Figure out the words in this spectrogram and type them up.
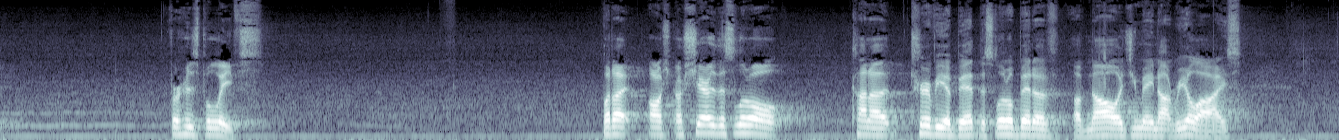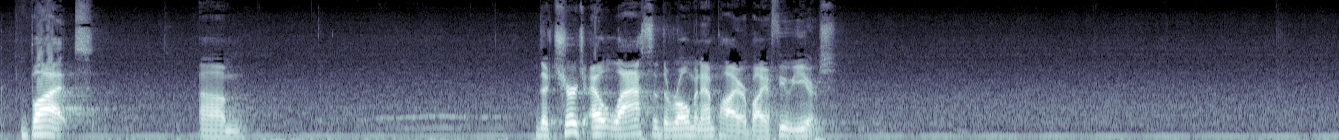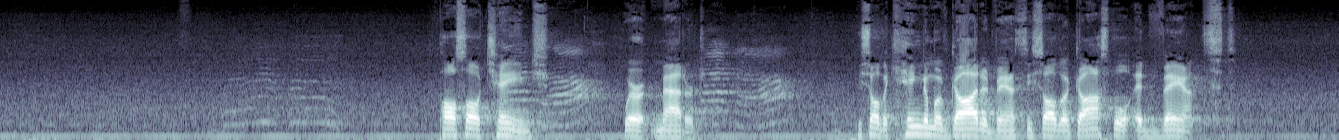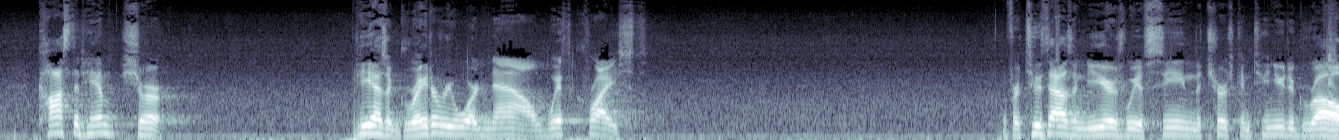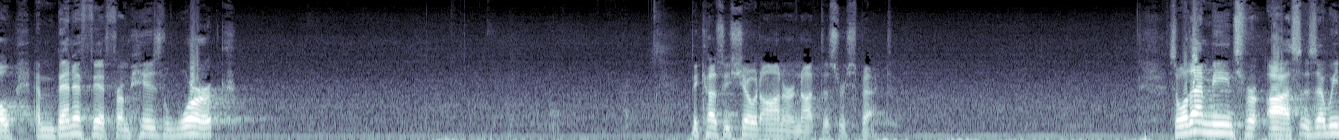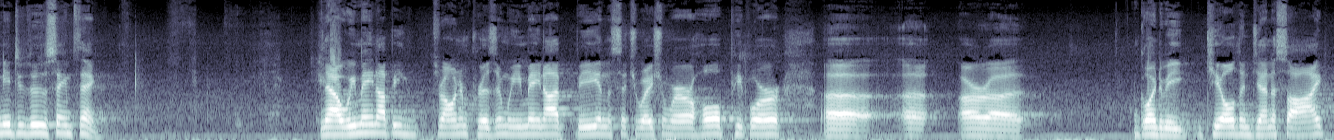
for his beliefs. But I, will share this little kind of trivia bit, this little bit of, of knowledge you may not realize. But um, the church outlasted the Roman Empire by a few years. Paul saw change where it mattered. He saw the kingdom of God advanced. He saw the gospel advanced. Costed him? Sure. But he has a greater reward now with Christ. And for 2,000 years, we have seen the church continue to grow and benefit from his work because he showed honor and not disrespect. So, what that means for us is that we need to do the same thing. Now, we may not be thrown in prison. We may not be in the situation where our whole people are, uh, uh, are uh, going to be killed in genocide.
